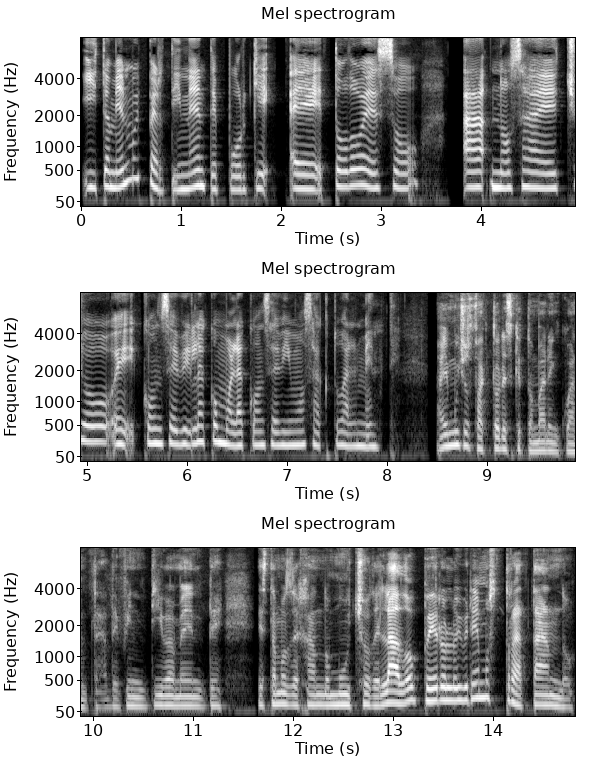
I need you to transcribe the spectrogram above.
y también muy pertinente porque eh, todo eso nos ha hecho eh, concebirla como la concebimos actualmente. Hay muchos factores que tomar en cuenta, definitivamente. Estamos dejando mucho de lado, pero lo iremos tratando,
